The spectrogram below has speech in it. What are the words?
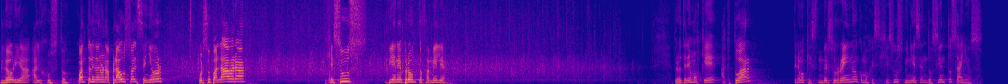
Gloria al justo. ¿Cuánto les dan un aplauso al Señor por su palabra? Jesús viene pronto, familia. Pero tenemos que actuar, tenemos que extender su reino como si Jesús viniese en 200 años,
